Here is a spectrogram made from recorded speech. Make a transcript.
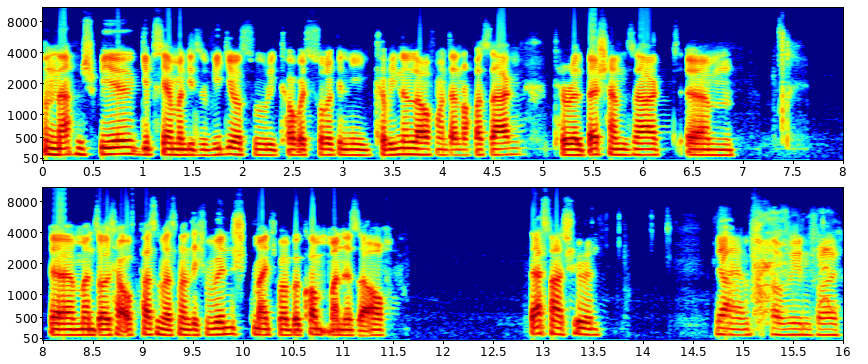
und nach dem Spiel gibt es ja immer diese Videos, wo die Cowboys zurück in die Kabine laufen und dann noch was sagen. Terrell Basham sagt, ähm, äh, man sollte aufpassen, was man sich wünscht. Manchmal bekommt man es auch. Das war schön. Ja, Ähm, auf jeden Fall.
